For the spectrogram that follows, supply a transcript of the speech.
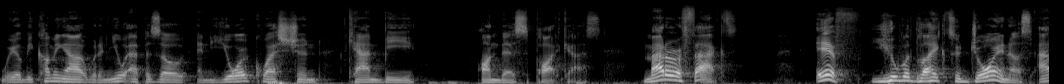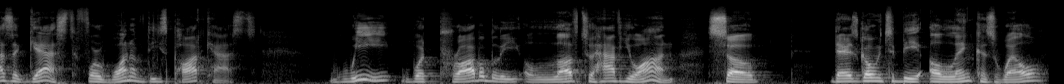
we'll be coming out with a new episode and your question can be on this podcast. Matter of fact if you would like to join us as a guest for one of these podcasts we would probably love to have you on. So there's going to be a link as well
